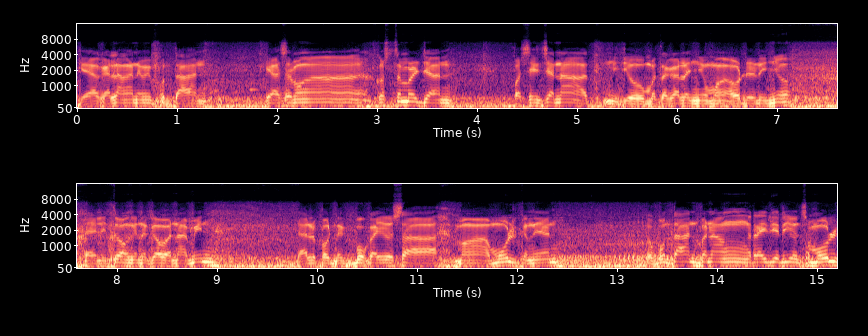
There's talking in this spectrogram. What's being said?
Kaya kailangan namin puntahan. Kaya sa mga customer dyan, pasensya na at medyo matagalan yung mga order ninyo. Dahil ito ang ginagawa namin. Lalo pag nag-book kayo sa mga mall, kanyan. Pupuntahan pa ng rider yon sa mall.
